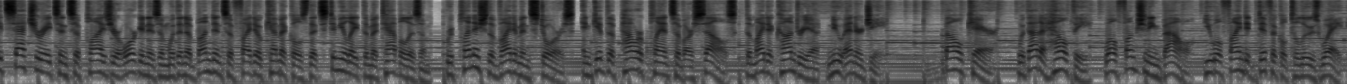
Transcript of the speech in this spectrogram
It saturates and supplies your organism with an abundance of phytochemicals that stimulate the metabolism, replenish the vitamin stores, and give the power plants of our cells, the mitochondria, new energy. Bowel care. Without a healthy, well-functioning bowel, you will find it difficult to lose weight.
